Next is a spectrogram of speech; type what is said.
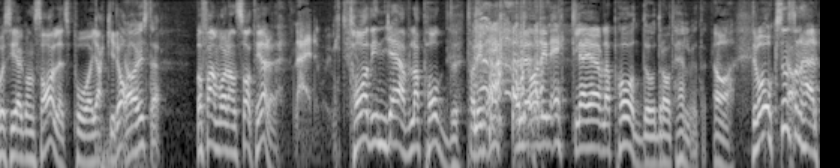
José González på Jack idag. Ja, just det. Vad fan var det han sa till er? Nej, det var ju mitt fel. Ta din jävla podd. Ta din, äck, ta din äckliga jävla podd och dra åt helvete. Ja, det var också en sån här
